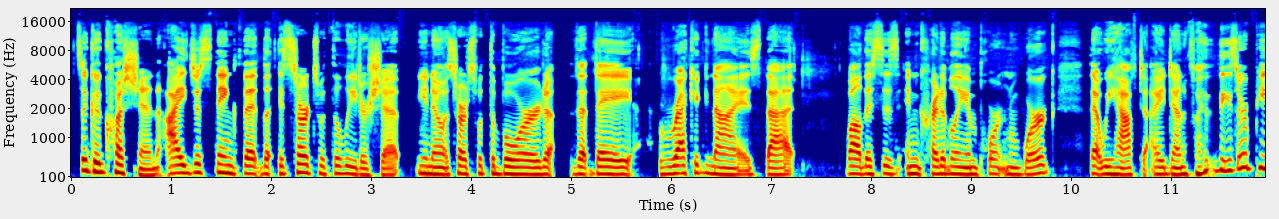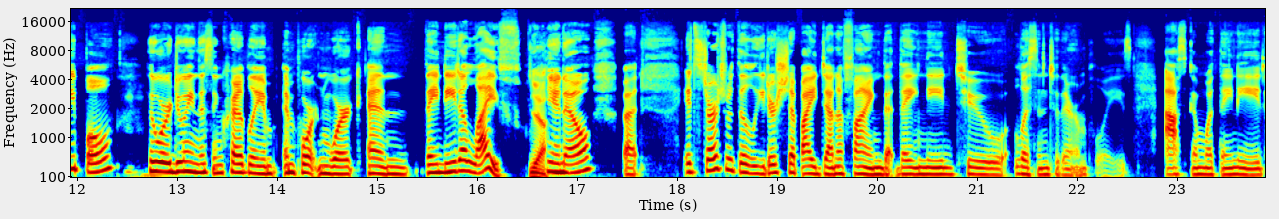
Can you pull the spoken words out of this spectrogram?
It's a good question. I just think that it starts with the leadership. You know, it starts with the board that they recognize that while this is incredibly important work, that we have to identify these are people mm-hmm. who are doing this incredibly important work and they need a life. Yeah. You know, but it starts with the leadership identifying that they need to listen to their employees, ask them what they need,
